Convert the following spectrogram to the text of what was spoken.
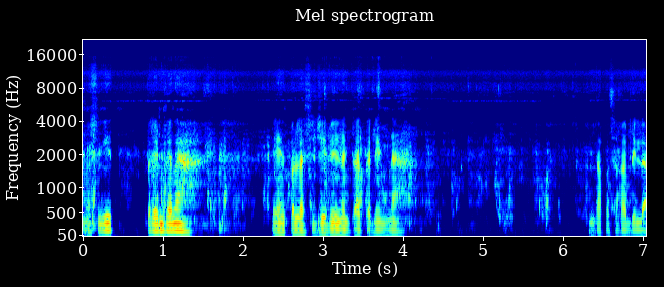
Oh, sige trim ka na. Ayan pala si Jenny nagtatanim na. Punta ko sa kabila.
